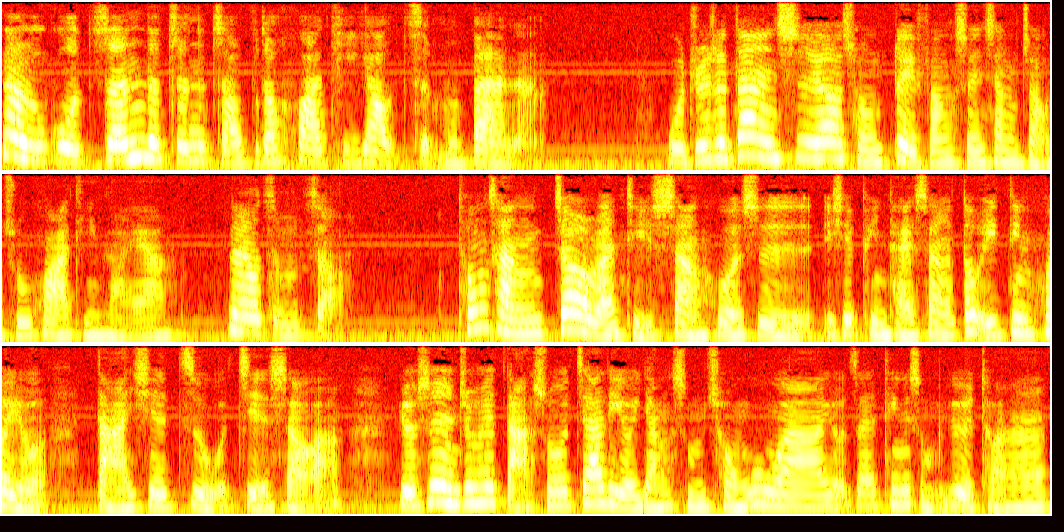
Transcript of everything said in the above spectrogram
那如果真的真的找不到话题，要怎么办啊？我觉得当然是要从对方身上找出话题来啊。那要怎么找？通常交友软体上或者是一些平台上，都一定会有打一些自我介绍啊。有些人就会打说家里有养什么宠物啊，有在听什么乐团啊，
